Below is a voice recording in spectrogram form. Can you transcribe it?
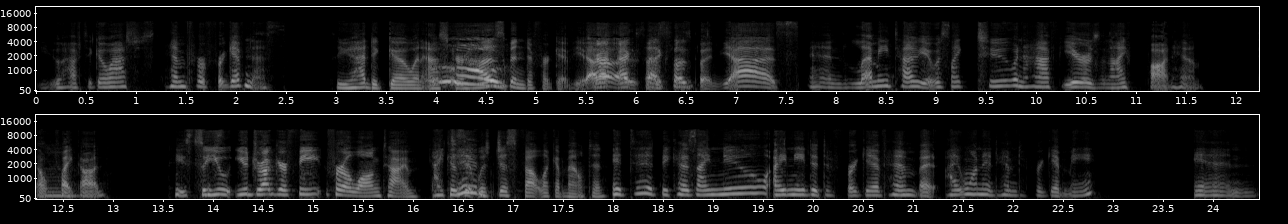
you have to go ask him for forgiveness. So you had to go and ask your Ooh. husband to forgive you, or ex-husband. Ex-husband, yes. And let me tell you, it was like two and a half years, and I fought him. Don't fight mm. God. He's So you you drug your feet for a long time because it was just felt like a mountain. It did because I knew I needed to forgive him, but I wanted him to forgive me. And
